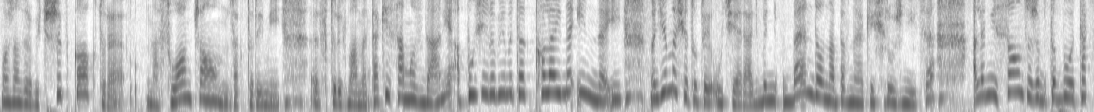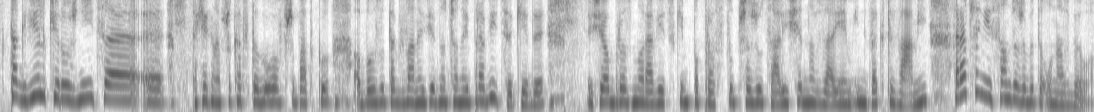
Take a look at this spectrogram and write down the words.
można zrobić szybko, które nas łączą, którymi, w których mamy takie samo zdanie, a później robimy te kolejne inne i będziemy się tutaj ucierać. Bę- Będą na pewno jakieś różnice, ale nie sądzę, żeby to były tak, tak wielkie różnice, e, tak jak na przykład to było w przypadku obozu tak zwanej Zjednoczonej Prawicy, kiedy Ziobro z Morawieckim po prostu przerzucali się nawzajem inwektywami. Raczej nie sądzę, żeby to u nas było.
